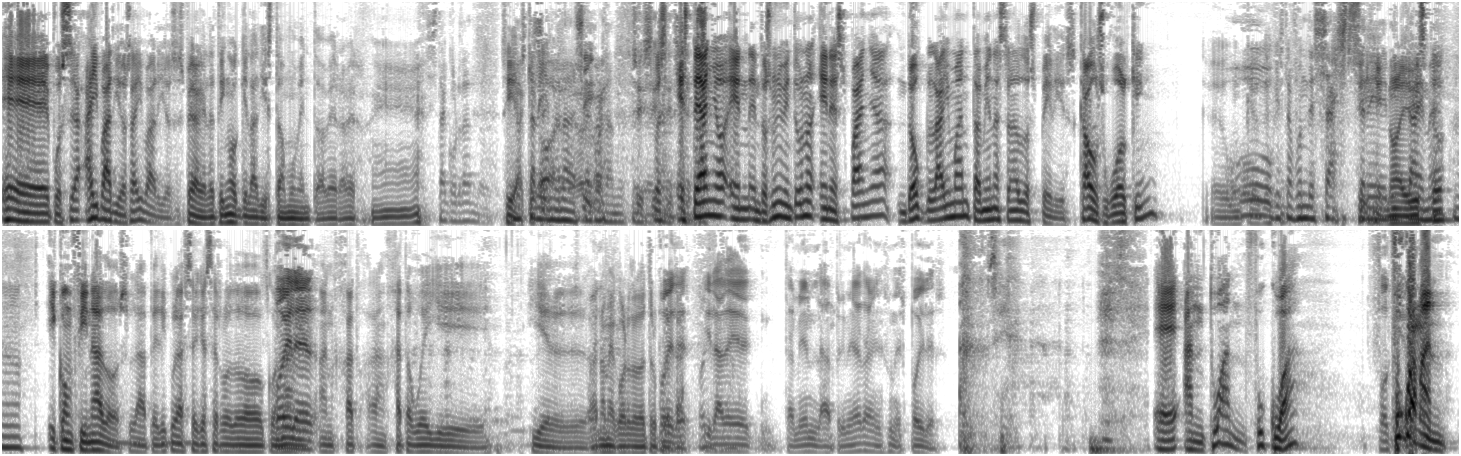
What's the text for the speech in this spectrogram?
Eh, pues hay varios, hay varios. Espera, que le tengo aquí la lista un momento. A ver, a ver. Eh, Se está acordando. Sí, no aquí está nada, se Sí, está acordando. sí, sí, pues sí, sí. este año, en, en 2021, en España, Doug Lyman también ha estrenado dos pelis. Chaos Walking. que- Oh, que- que esta fue un desastre. Sí, no la he visto. ¿eh? No. Y Confinados, la película sé que se rodó con Anne Hathaway y, y el... ah, no me acuerdo del otro Spoiler. prota. Y la de. También la primera también es un spoiler. Sí. Eh, Antoine Fuqua. Fuquaman.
